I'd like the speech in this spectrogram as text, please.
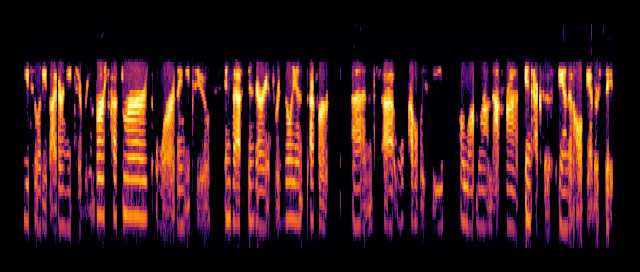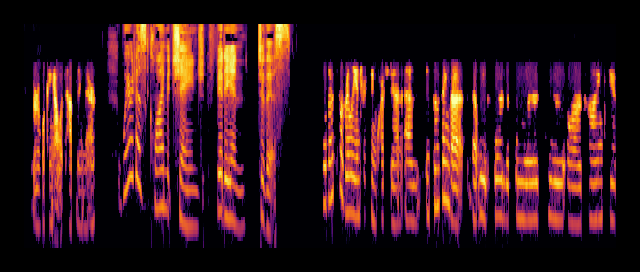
utilities either need to reimburse customers or they need to invest in various resilience efforts. And uh, we'll probably see a lot more on that front in Texas and in all of the other states that are looking at what's happening there. Where does climate change fit in to this? Well, that's a really interesting question, and it's something that, that we explored with some lawyers who are trying to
